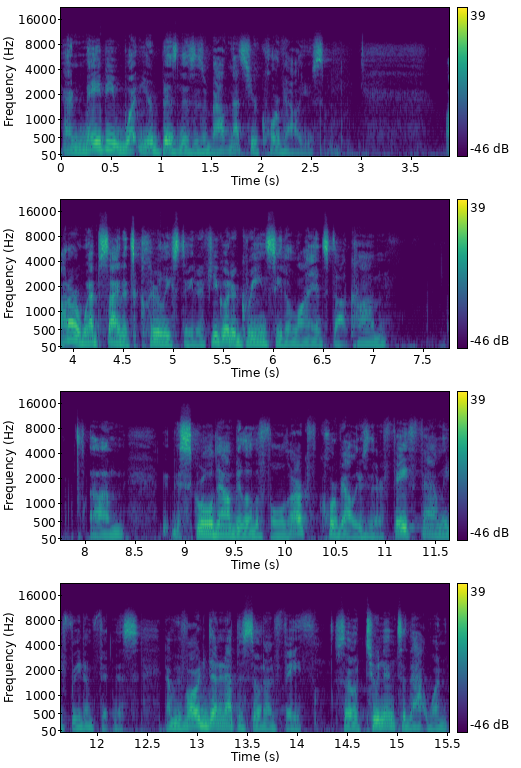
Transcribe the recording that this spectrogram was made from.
and maybe what your business is about. And that's your core values. On our website, it's clearly stated. If you go to greenseedalliance.com, um, scroll down below the fold. Our core values there faith, family, freedom, fitness. Now, we've already done an episode on faith, so tune into that one.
